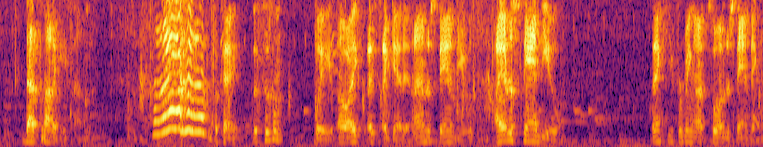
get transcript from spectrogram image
That's not a gay sound. Ah! Okay. This isn't. Wait. Oh, I, I, I get it. I understand you. I understand you. Thank you for being so understanding.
